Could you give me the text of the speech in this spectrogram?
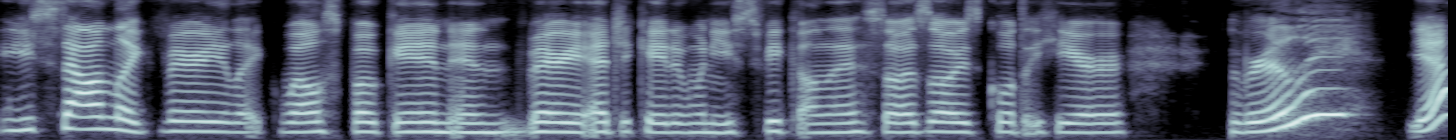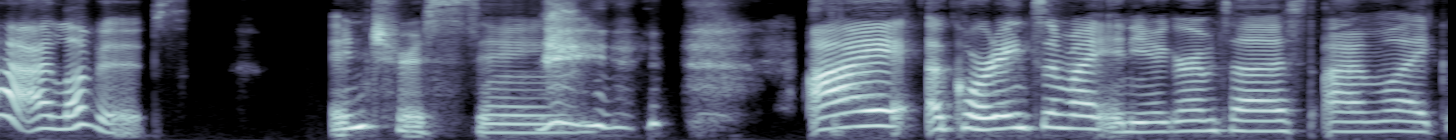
you sound like very like well spoken and very educated when you speak on this. So it's always cool to hear. really? Yeah, I love it. Interesting. I, according to my Enneagram test, I'm like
